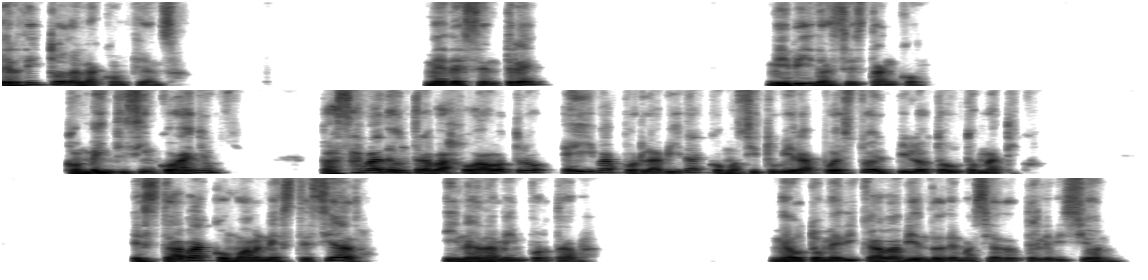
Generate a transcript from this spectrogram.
Perdí toda la confianza. Me descentré. Mi vida se estancó. Con 25 años, Pasaba de un trabajo a otro e iba por la vida como si tuviera puesto el piloto automático. Estaba como anestesiado y nada me importaba. Me automedicaba viendo demasiado televisión,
